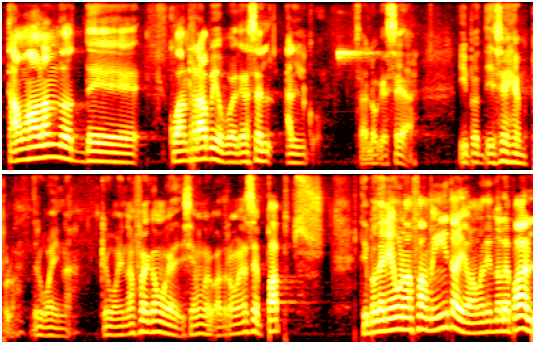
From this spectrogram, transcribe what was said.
estamos hablando de cuán rápido puede crecer algo, o sea, lo que sea. Y pues dice ejemplo del Guayna. Que Guayna fue como que diciembre, cuatro meses, pap. Tipo tenía una famita, llevaba metiéndole par,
